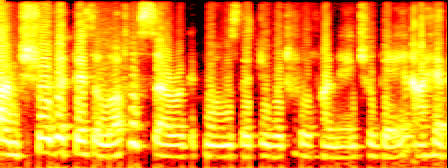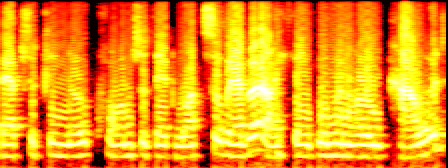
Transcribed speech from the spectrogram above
I'm sure that there's a lot of surrogate moms that do it for financial gain. I have absolutely no qualms with that whatsoever. I think women are empowered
